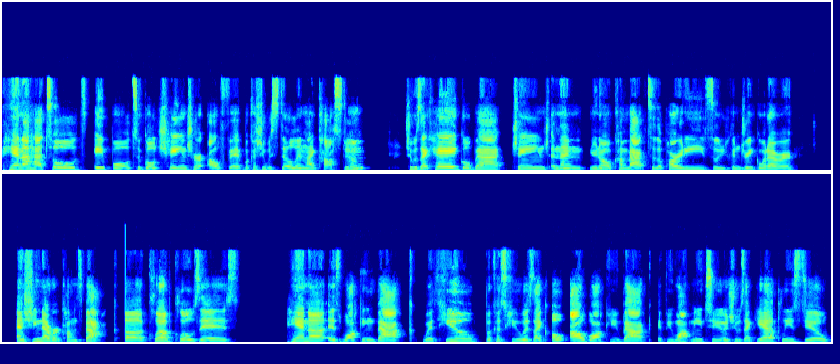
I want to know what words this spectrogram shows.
Hannah had told April to go change her outfit because she was still in like costume. She was like, hey, go back, change, and then, you know, come back to the party so you can drink or whatever. And she never comes back. The club closes. Hannah is walking back with Hugh because Hugh is like, oh, I'll walk you back if you want me to. And she was like, yeah, please do.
